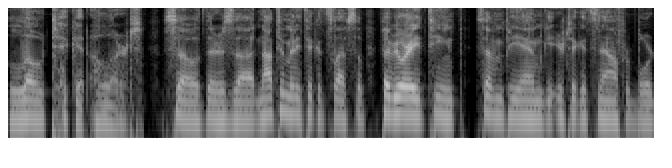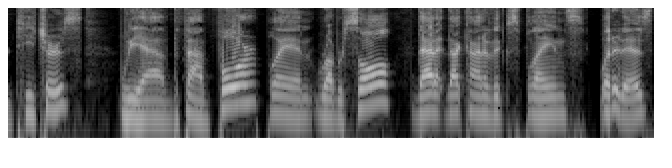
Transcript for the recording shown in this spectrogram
low ticket alert. So there's uh, not too many tickets left. So February 18th, 7 p.m. Get your tickets now for Bored Teachers. We have the Fab Four playing Rubber Soul. That that kind of explains what it is.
